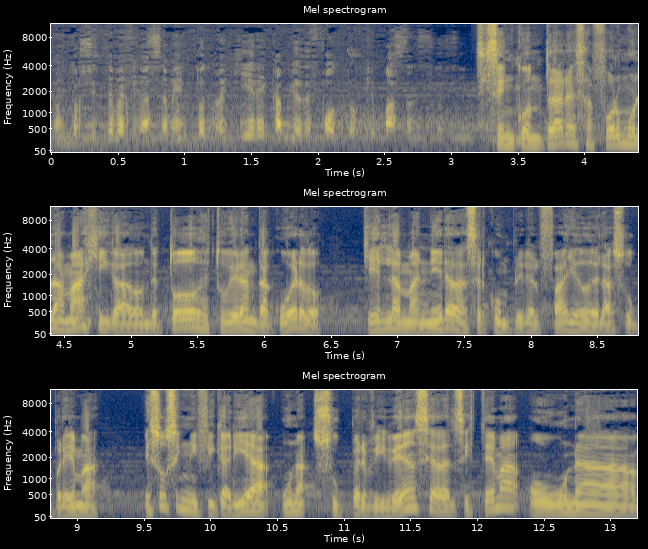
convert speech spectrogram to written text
nuestro sistema de financiamiento requiere cambios de fondos. ¿Qué pasa? Si se encontrara esa fórmula mágica donde todos estuvieran de acuerdo, que es la manera de hacer cumplir el fallo de la Suprema, ¿eso significaría una supervivencia del sistema o una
